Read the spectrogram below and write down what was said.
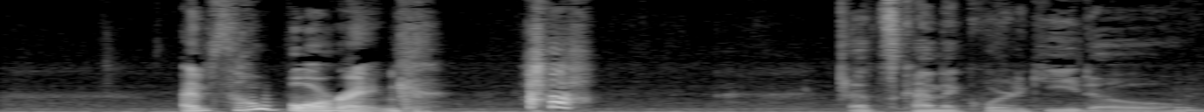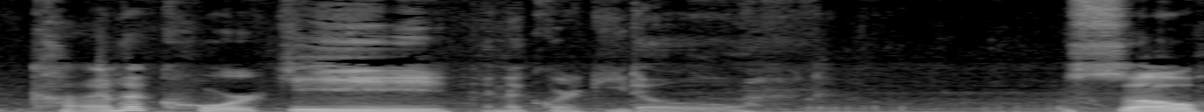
I'm so boring. That's kind of quirky, though. Kind of quirky. Kind of quirky, though. So,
